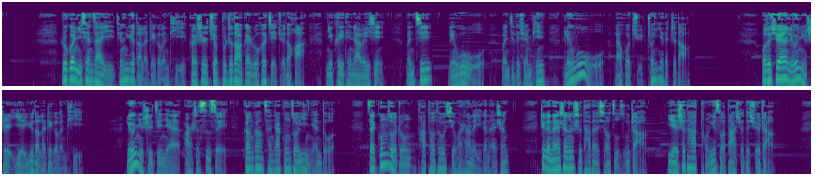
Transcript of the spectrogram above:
如果你现在已经遇到了这个问题，可是却不知道该如何解决的话，你可以添加微信。文姬零五五，文姬的全拼零五五，来获取专业的指导。我的学员刘女士也遇到了这个问题。刘女士今年二十四岁，刚刚参加工作一年多，在工作中，她偷偷喜欢上了一个男生。这个男生是她的小组组长，也是她同一所大学的学长。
